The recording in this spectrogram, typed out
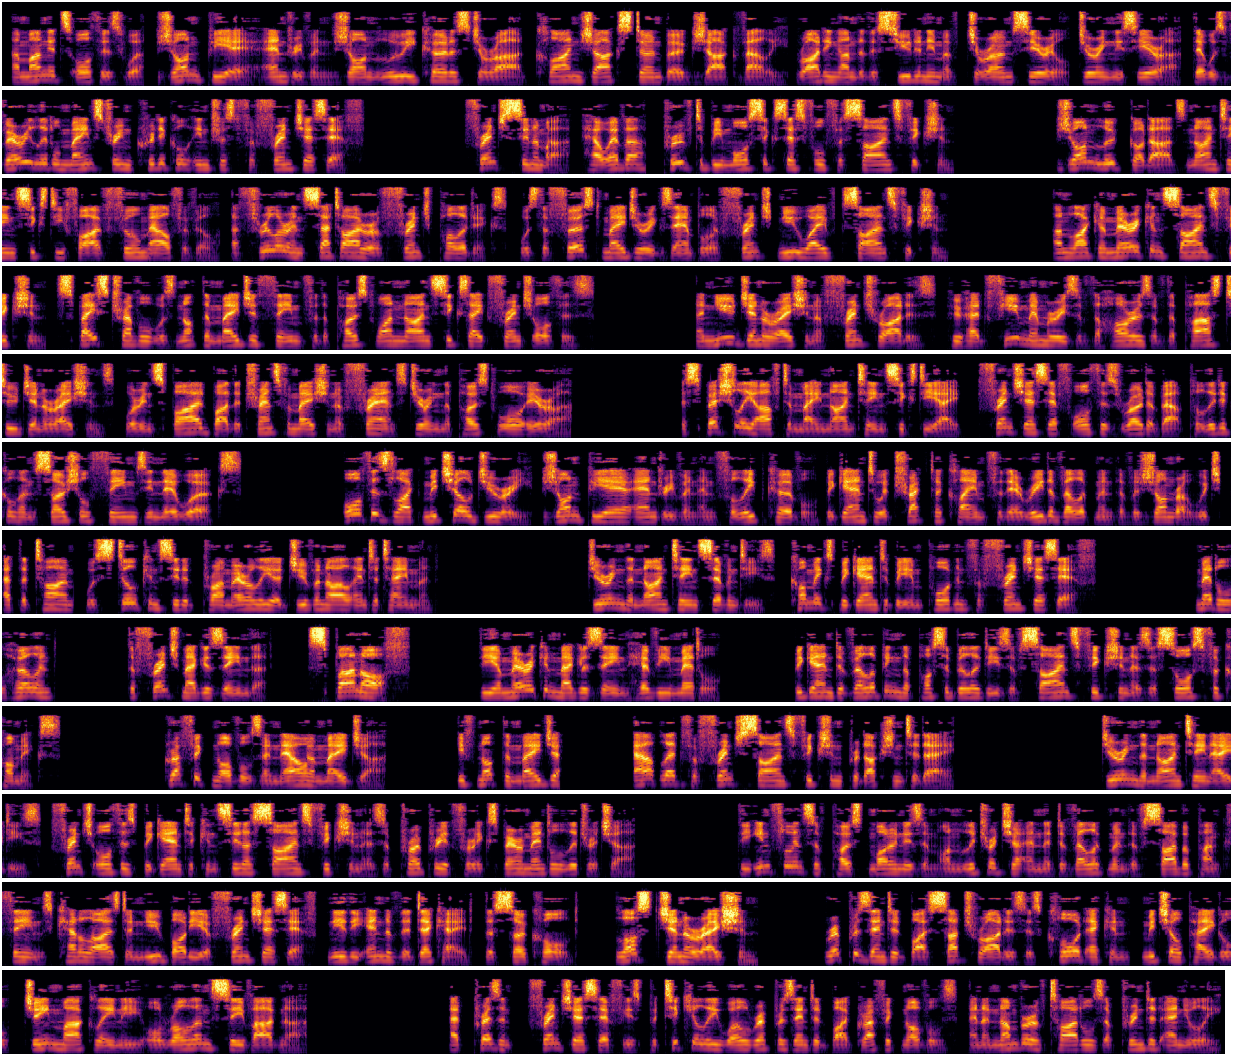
Among its authors were, Jean-Pierre Andrevon Jean-Louis Curtis Gerard Klein Jacques Sternberg Jacques Vallée writing under the pseudonym of Jerome Sériel during this era, there was very little mainstream critical interest for French SF. French cinema, however, proved to be more successful for science fiction. Jean-Luc Godard's 1965 film Alphaville, a thriller and satire of French politics, was the first major example of French New Wave science fiction. Unlike American science fiction, space travel was not the major theme for the post-1968 French authors. A new generation of French writers, who had few memories of the horrors of the past two generations, were inspired by the transformation of France during the post-war era. Especially after May 1968, French SF authors wrote about political and social themes in their works. Authors like Michel Jeury, Jean-Pierre Andrevon and Philippe Curval began to attract acclaim for their redevelopment of a genre which, at the time, was still considered primarily a juvenile entertainment. During the 1970s, comics began to be important for French SF. Metal Hurlant—the French magazine that «spun off» the American magazine Heavy Metal, began developing the possibilities of science fiction as a source for comics. Graphic novels are now a major—if not the major Outlet for French science fiction production today. During the 1980s, French authors began to consider science fiction as appropriate for experimental literature. The influence of postmodernism on literature and the development of cyberpunk themes catalyzed a new body of French SF. Near the end of the decade, the so-called lost generation, represented by such writers as Claude Ecken, Michel Pagel, Jean-Marc Ligny or Roland C. Wagner, at present, French SF is particularly well represented by graphic novels, and a number of titles are printed annually.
